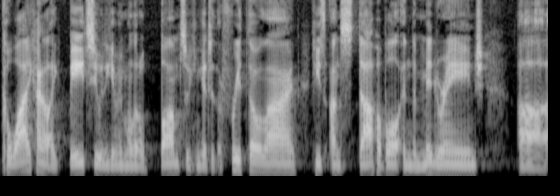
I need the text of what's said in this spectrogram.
Kawhi kind of like baits you and you give him a little bump so he can get to the free throw line. He's unstoppable in the mid range. Uh,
